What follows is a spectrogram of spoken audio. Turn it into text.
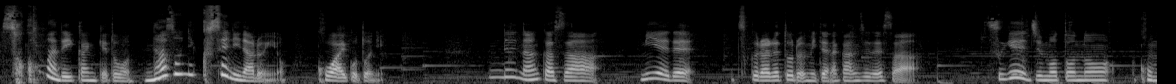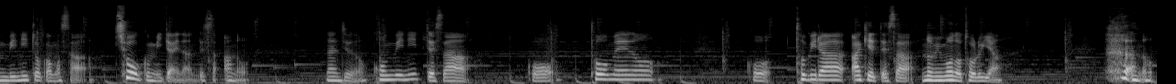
そこまでいかんけど謎に癖になるんよ怖いことに。でなんかさ三重で作られとるみたいな感じでさすげえ地元のコンビニとかもさチョークみたいなんでさあの何ていうのコンビニってさこう透明のこう扉開けてさ飲み物取るやん。あの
